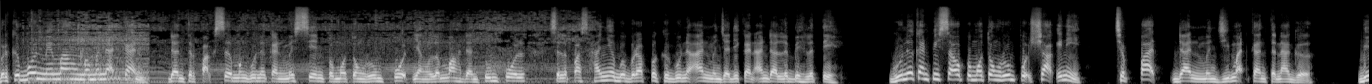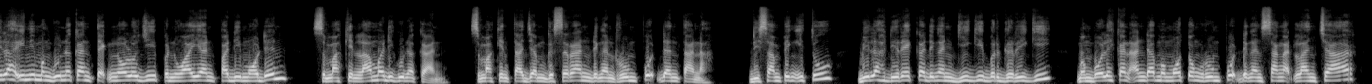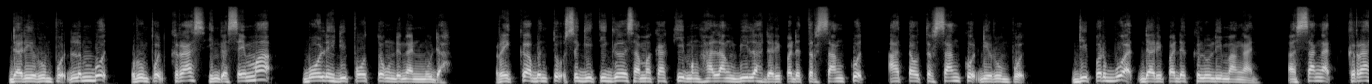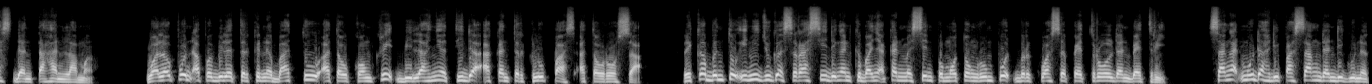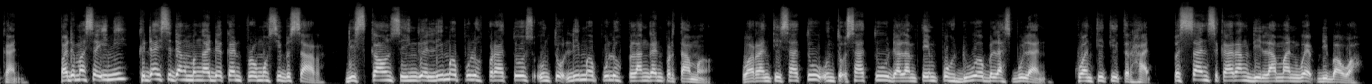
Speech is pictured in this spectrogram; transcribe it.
Berkebun memang memenatkan dan terpaksa menggunakan mesin pemotong rumput yang lemah dan tumpul selepas hanya beberapa kegunaan menjadikan anda lebih letih. Gunakan pisau pemotong rumput Shark ini cepat dan menjimatkan tenaga. Bilah ini menggunakan teknologi penuaian padi moden semakin lama digunakan, semakin tajam geseran dengan rumput dan tanah. Di samping itu, bilah direka dengan gigi bergerigi membolehkan anda memotong rumput dengan sangat lancar dari rumput lembut, rumput keras hingga semak boleh dipotong dengan mudah. Reka bentuk segitiga sama kaki menghalang bilah daripada tersangkut atau tersangkut di rumput. Diperbuat daripada kelulimangan. Ah, sangat keras dan tahan lama. Walaupun apabila terkena batu atau konkrit, bilahnya tidak akan terkelupas atau rosak. Reka bentuk ini juga serasi dengan kebanyakan mesin pemotong rumput berkuasa petrol dan bateri. Sangat mudah dipasang dan digunakan. Pada masa ini, kedai sedang mengadakan promosi besar, diskaun sehingga 50% untuk 50 pelanggan pertama. Waranti satu untuk satu dalam tempoh 12 bulan. Kuantiti terhad. Pesan sekarang di laman web di bawah.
